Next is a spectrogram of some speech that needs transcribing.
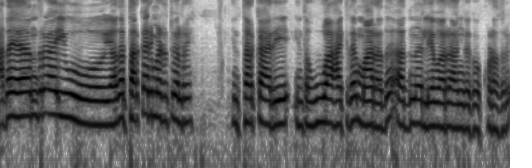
ಆದಾಯ ಅಂದ್ರೆ ಇವು ಯಾವ್ದಾರು ತರಕಾರಿ ಮಾಡಿರ್ತೀವಲ್ಲ ರೀ ಇಂಥ ತರಕಾರಿ ಇಂಥ ಹೂವು ಹಾಕಿದಾಗ ಮಾರೋದು ಅದನ್ನ ಲೇವರ್ ಹಂಗೆ ಕೊಡೋದು ರೀ.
